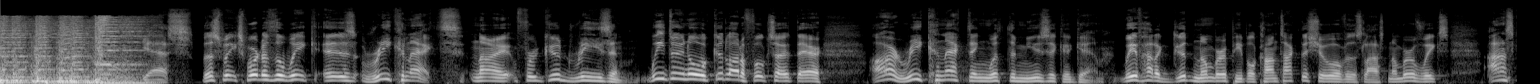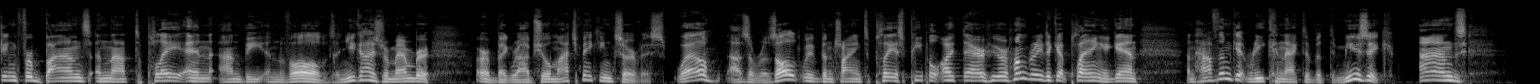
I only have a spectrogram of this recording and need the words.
Yes, this week's word of the week is reconnect. Now, for good reason. We do know a good lot of folks out there are reconnecting with the music again. We've had a good number of people contact the show over this last number of weeks asking for bands and that to play in and be involved. And you guys remember our Big Rab Show matchmaking service. Well, as a result, we've been trying to place people out there who are hungry to get playing again and have them get reconnected with the music and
